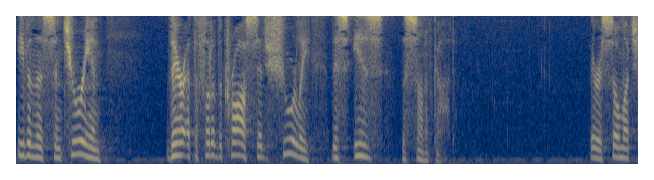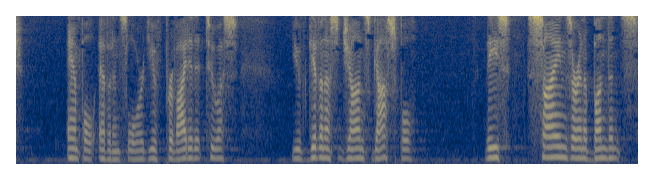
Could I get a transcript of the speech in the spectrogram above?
Even the centurion there at the foot of the cross said, Surely this is the Son of God. There is so much ample evidence, Lord. You've provided it to us. You've given us John's gospel. These signs are in abundance.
